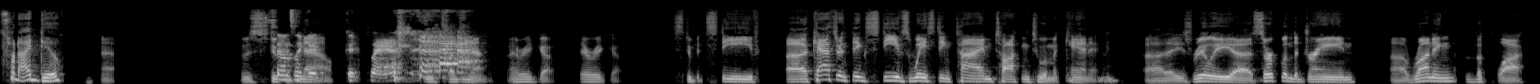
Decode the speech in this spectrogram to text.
That's what I'd do. Yeah. It was stupid. Sounds like now. a good plan. there we go. There we go. Stupid Steve. Uh, Catherine thinks Steve's wasting time talking to a mechanic. Uh, that he's really uh, circling the drain, uh, running the clock.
